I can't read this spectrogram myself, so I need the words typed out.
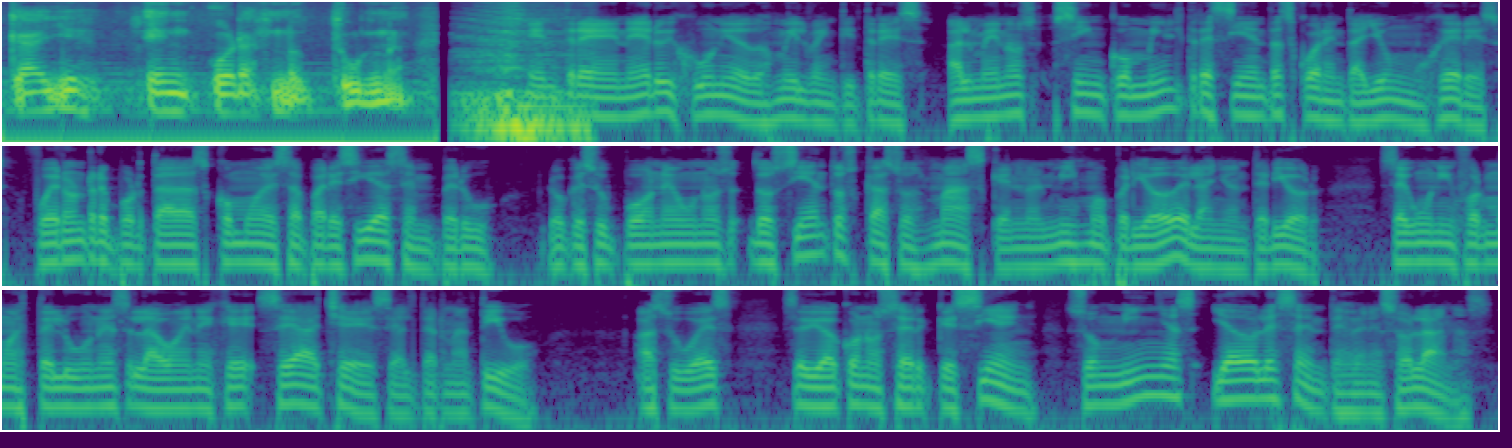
calles en horas nocturnas entre enero y junio de 2023, al menos 5.341 mujeres fueron reportadas como desaparecidas en Perú, lo que supone unos 200 casos más que en el mismo periodo del año anterior, según informó este lunes la ONG CHS Alternativo. A su vez, se dio a conocer que 100 son niñas y adolescentes venezolanas.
